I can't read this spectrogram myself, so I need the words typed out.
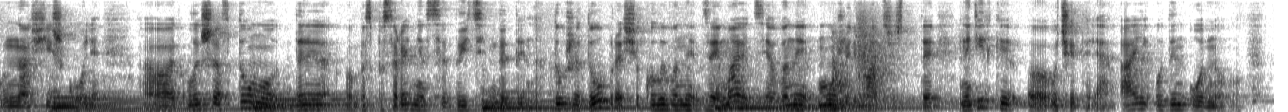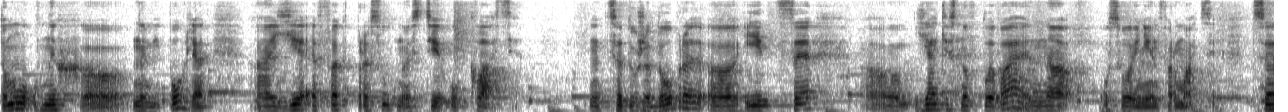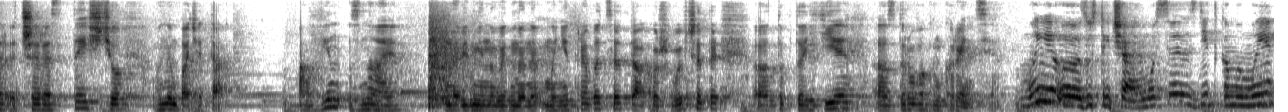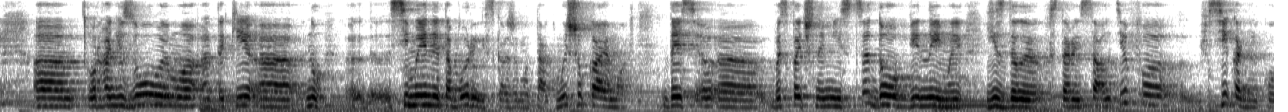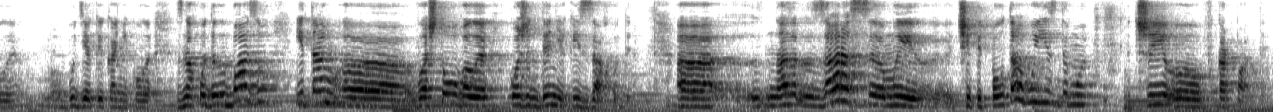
у нашій школі лише в тому, де безпосередньо сидить дитина. Дуже добре, що коли вони займаються, вони можуть бачити не тільки е, учителя, а й один одного. Тому в них, е, на мій погляд, е, є ефект присутності у класі. Це дуже добре, і це якісно впливає на усвоєння інформації. Це через те, що вони бачать так, а він знає, на відміну від мене, мені треба це також вивчити. Е, Тобто є е, здорова конкуренція. Ми е, зустрічаємося з дітками. Ми е, організовуємо е, такі е, ну, е, сімейні табори, скажімо так. Ми шукаємо десь е, е, безпечне місце. До війни ми їздили в старий Салтів е, всі канікули. Будь-які канікули знаходили базу і там е, влаштовували кожен день якісь заходи. Е, на, зараз ми е, чи під Полтаву їздимо, чи е, в Карпати.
